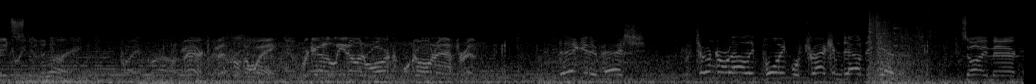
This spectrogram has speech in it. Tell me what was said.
Evacuating on the train below. Merrick, missiles away. We got a lead on Rorke. We're going after him. Negative, Hesh. Return to rally point. We'll track him down together. Sorry, Merrick.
